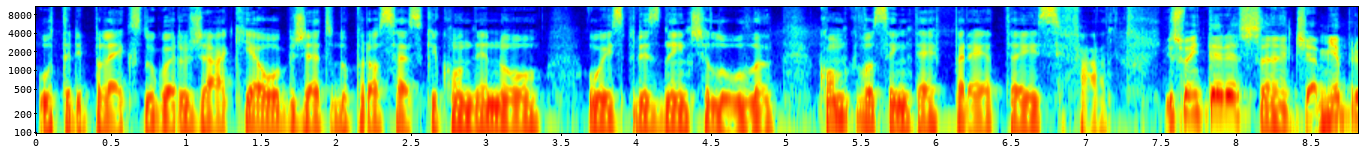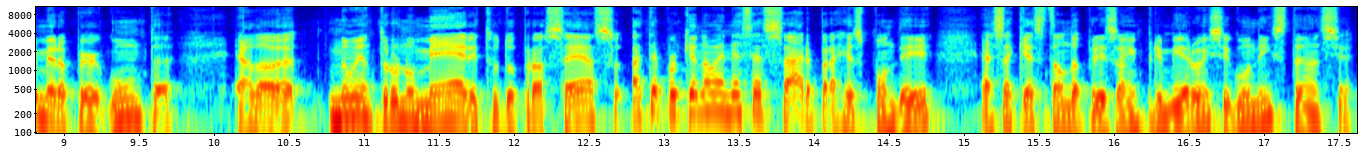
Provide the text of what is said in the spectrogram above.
o triplex do Guarujá, que é o objeto do processo que condenou o ex-presidente Lula. Como que você interpreta esse fato? Isso é interessante. A minha primeira pergunta ela não entrou no mérito do processo, até porque não é necessário para responder essa questão da prisão em primeira ou em segunda instância.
